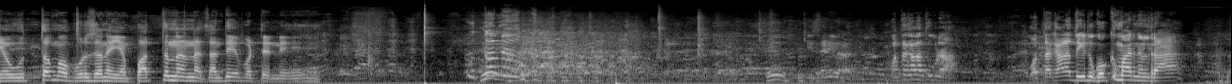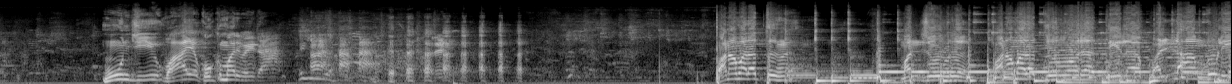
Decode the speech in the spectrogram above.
என் உத்தம புருஷனை என் பத்து நான் சந்தேகப்பட்டேனே உத்தமி ஒத்த காலத்துக்குடா ஒத்த காலத்துக்கிட்டு கொக்கு மாதிரி நில்றா மூஞ்சி வாய கொக்கு மாதிரி வைடா பனமரத்து மஞ்சூர் பனமரத்து ஓரத்தில பல்லாங்குழி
